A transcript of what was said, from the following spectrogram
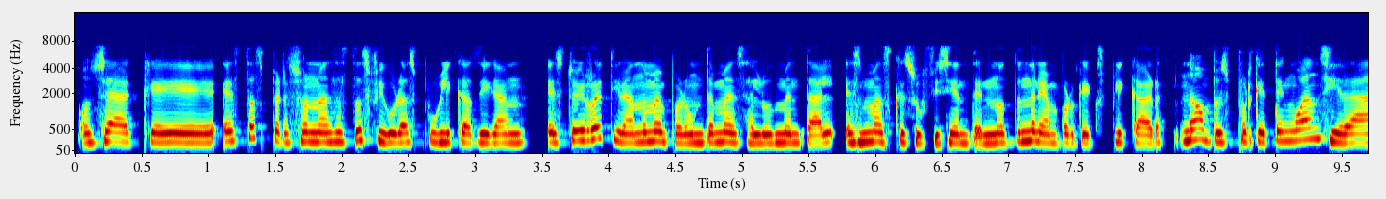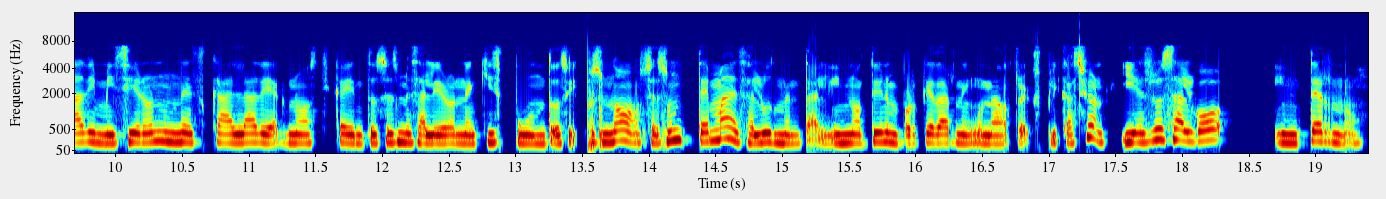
O sea, que estas personas, estas figuras públicas digan, estoy retirándome por un tema de salud mental, es más que suficiente. No tendrían por qué explicar, no, pues porque tengo ansiedad y me hicieron una escala diagnóstica y entonces me salieron X puntos. Y pues no, o sea, es un tema de salud mental y no tienen por qué dar ninguna otra explicación. Y eso es algo interno,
